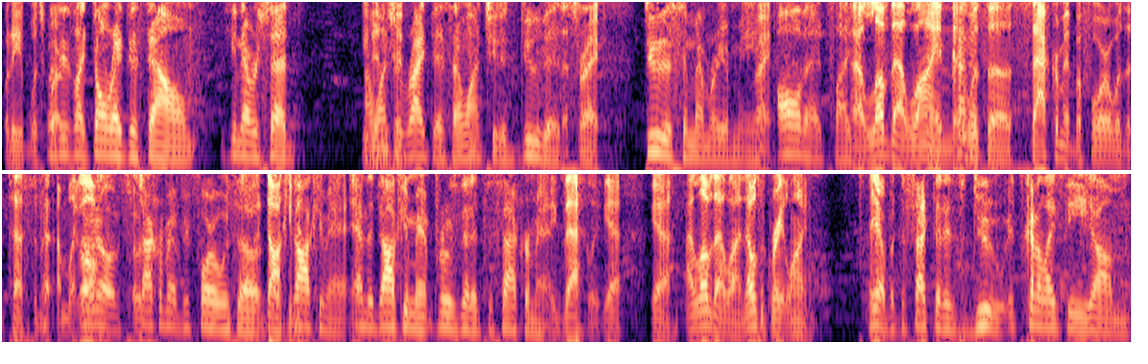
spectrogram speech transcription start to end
What which part? he's like don't write this down. He never said He I want you to write this. I want you to do this. That's right. Do this in memory of me. Right. All that's like And I love that line. it That kinda- was a sacrament before it was a testament. I'm like, no, oh, no. it was- Sacrament before it was a, a document. document, Yeah. and the document proves that it's a sacrament. exactly. Yeah, yeah. I love that line. That was a great line. Yeah, but the fact that it's due, it's kind of like the um,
